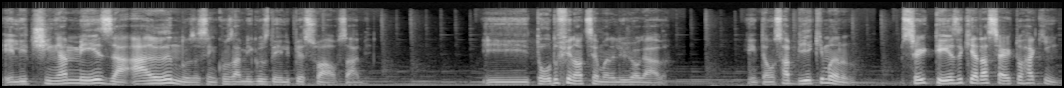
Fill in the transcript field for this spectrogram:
Ele tinha mesa há anos, assim, com os amigos dele, pessoal, sabe? E todo final de semana ele jogava. Então eu sabia que, mano, certeza que ia dar certo o Hakim.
